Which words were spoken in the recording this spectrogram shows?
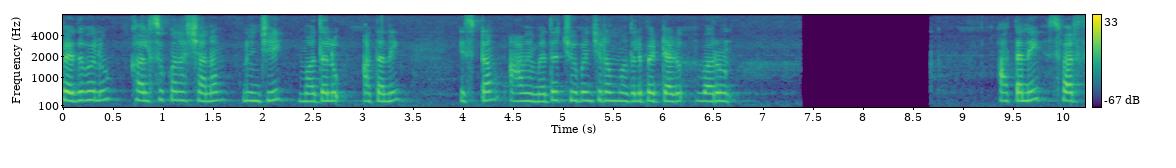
పెదవులు కలుసుకున్న క్షణం నుంచి మొదలు అతని ఇష్టం ఆమె మీద చూపించడం మొదలుపెట్టాడు వరుణ్. అతని స్పర్శ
